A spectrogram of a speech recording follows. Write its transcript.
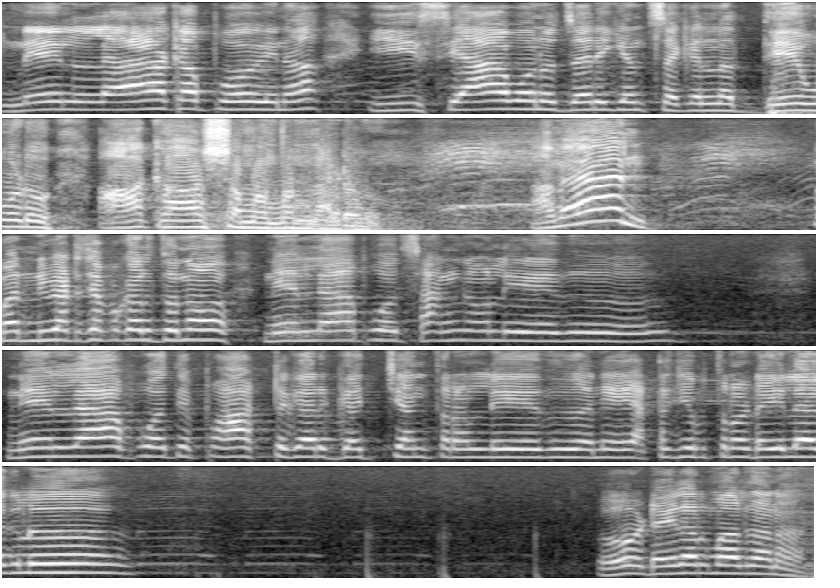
నేను లేకపోయినా ఈ సేవను జరిగించగలిగిన దేవుడు ఆకాశమందున్నాడు. ఆమెన్. మరి నువ్వెట చెప్పగలుగుతున్నావు నేను లేకపోతే సంఘం లేదు. నేను లేకపోతే పాస్ట్ గారి గత్యంతరం లేదు అని ఎట్ట చెబుతున్నావు డైలాగులు? ఓ డైలాగ్ మారుదానా?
